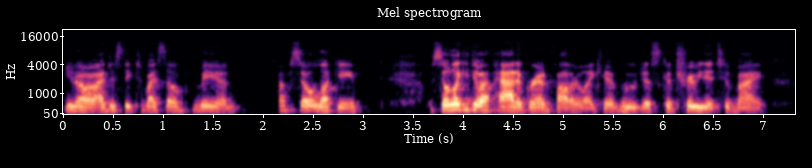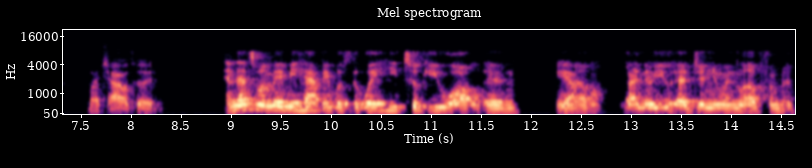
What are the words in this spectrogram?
you know, I just think to myself, man, I'm so lucky. I'm so lucky to have had a grandfather like him who just contributed to my my childhood. And that's what made me happy was the way he took you all in, you yeah. know. I know you had genuine love from him,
